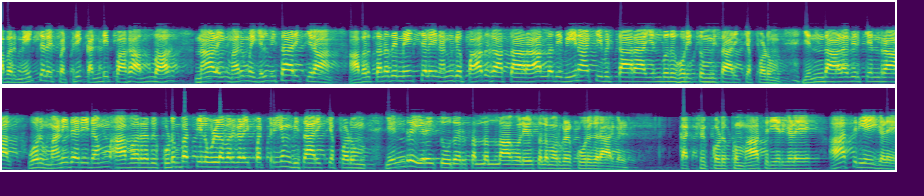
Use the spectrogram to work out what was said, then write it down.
அவர் மேய்ச்சலை பற்றி கண்டிப்பாக அல்லாஹ் நாளை மறுமையில் விசாரிக்கிறான் அவர் தனது மேய்ச்சலை நன்கு பாதுகாத்தாரா அல்லது வீணாக்கி விட்டாரா என்பது குறித்தும் விசாரிக்கப்படும். எந்த அளவிற்கென்றால் ஒரு மனிதரிடம் அவரது குடும்பத்தில் உள்ளவர்களை பற்றியும் விசாரிக்கப்படும் என்று இறை தூதர் சல்லல்லாஹு அவர்கள் கூறுகிறார்கள். கற்றுக் கொடுக்கும் ஆசிரியர்களே ஆசிரியைகளே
